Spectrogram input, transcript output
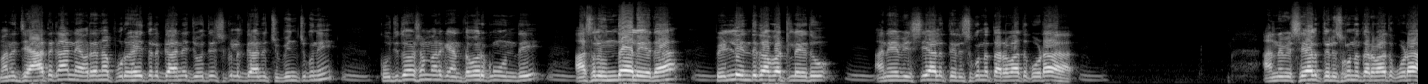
మన జాతకాన్ని ఎవరైనా పురోహితులకు కానీ జ్యోతిష్కులకు కానీ చూపించుకుని కుజదోషం మనకి ఎంతవరకు ఉంది అసలు ఉందా లేదా పెళ్ళి ఎందుకు అవ్వట్లేదు అనే విషయాలు తెలుసుకున్న తర్వాత కూడా అన్న విషయాలు తెలుసుకున్న తర్వాత కూడా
